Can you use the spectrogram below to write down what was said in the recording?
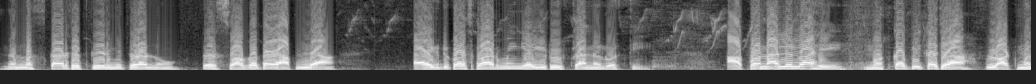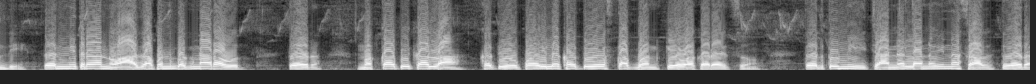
नमस्कार शेतकरी मित्रांनो तर स्वागत आहे आपल्या ॲग्रिकॉस फार्मिंग या यूट्यूब चॅनलवरती आपण आलेलो आहे मक्का पिकाच्या प्लॉटमध्ये तर मित्रांनो आज आपण बघणार आहोत तर मक्का पिकाला खत पहिलं खत व्यवस्थापन केव्हा करायचं? तर तुम्ही चॅनलला नवीन असाल तर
